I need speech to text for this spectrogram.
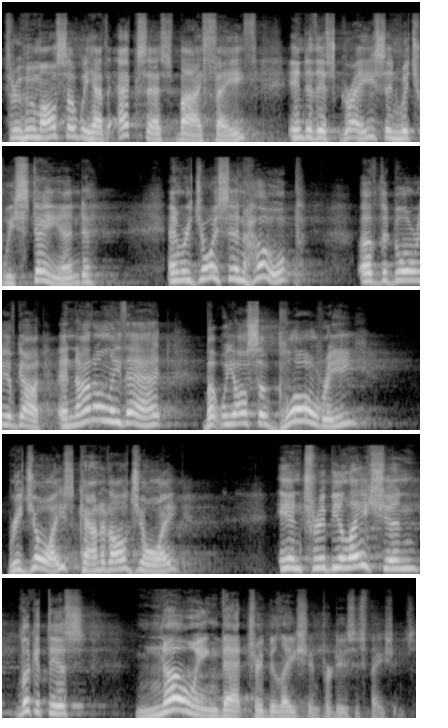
through whom also we have access by faith into this grace in which we stand and rejoice in hope of the glory of God. And not only that, but we also glory, rejoice, count it all joy, in tribulation. Look at this, knowing that tribulation produces patience.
